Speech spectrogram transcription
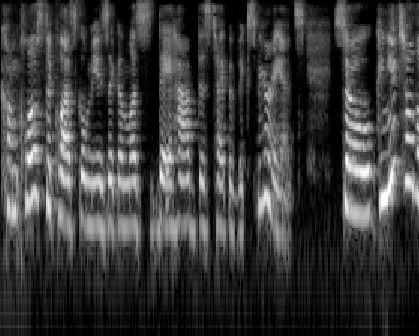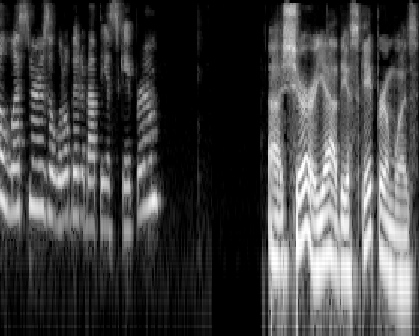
come close to classical music unless they have this type of experience. So, can you tell the listeners a little bit about the escape room? Uh, sure. Yeah, the escape room was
